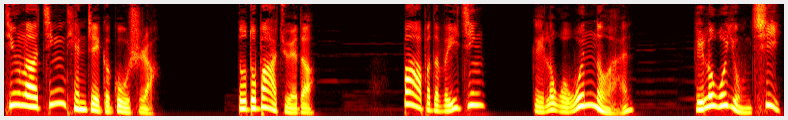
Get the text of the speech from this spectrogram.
听了今天这个故事啊，豆豆爸觉得，爸爸的围巾给了我温暖，给了我勇气，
